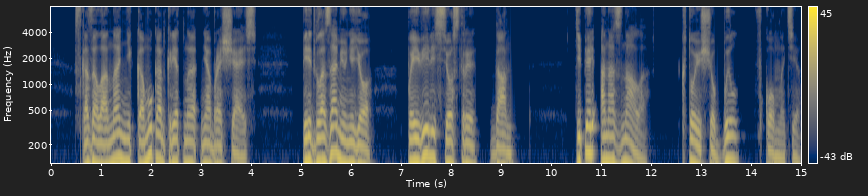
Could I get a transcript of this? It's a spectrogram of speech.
— сказала она, никому конкретно не обращаясь. Перед глазами у нее появились сестры Дан. Теперь она знала — кто еще был в комнате.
